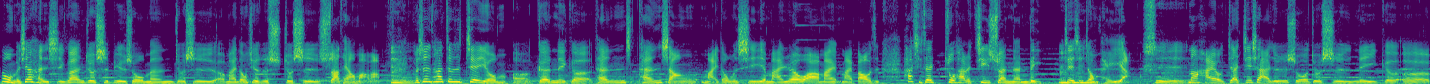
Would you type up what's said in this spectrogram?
那我们现在很习惯，就是比如说我们就是呃买东西就是就是刷条码嘛。嗯可是他就是借由呃跟那个摊摊商买东西，买肉啊，买买包子，他其实在做他的计算能力，这也是一种培养。是，那还有在接下来就是说，就是那个呃。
